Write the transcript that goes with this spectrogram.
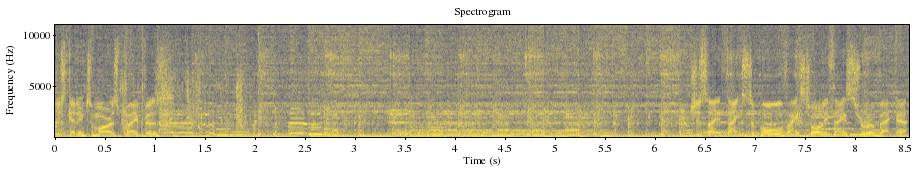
Just getting tomorrow's papers. Should say thanks to Paul, thanks to Ollie, thanks to Rebecca.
